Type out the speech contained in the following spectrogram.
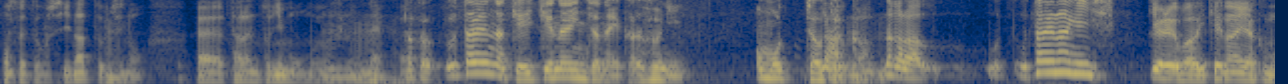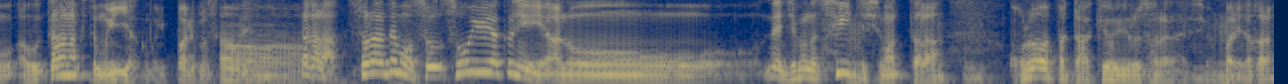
持っててほしいなってうちの、えータレントにも思いますけどね。なんか歌えなきゃいけないんじゃないかというふうに思っちゃうというか。だからう歌えなければいけない役もあ歌わなくてもいい役もいっぱいありますからあねー。だからそれはでもそそういう役に、あのーね、自分がついてしまったら、これはやっぱ妥協を許されないですよ。やっぱり。だから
